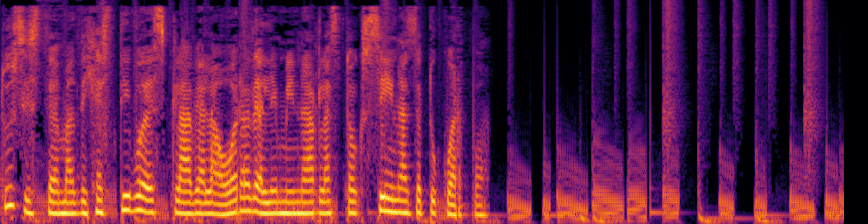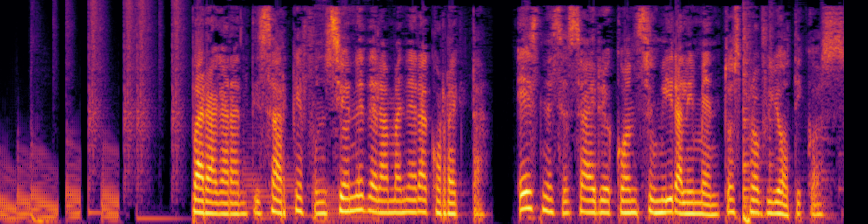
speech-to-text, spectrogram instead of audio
Tu sistema digestivo es clave a la hora de eliminar las toxinas de tu cuerpo. Para garantizar que funcione de la manera correcta, es necesario consumir alimentos probióticos.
